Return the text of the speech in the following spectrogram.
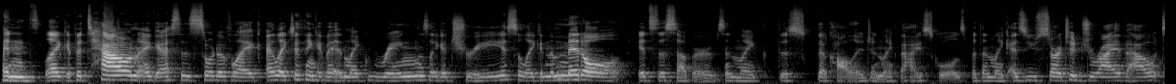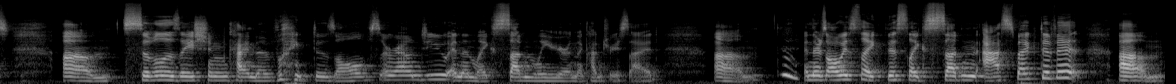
and like the town, I guess, is sort of like I like to think of it in like rings, like a tree. So like in the middle, it's the suburbs and like this the college and like the high schools. But then like as you start to drive out, um, civilization kind of like dissolves around you, and then like suddenly you're in the countryside. Um, and there's always like this like sudden aspect of it. Um,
